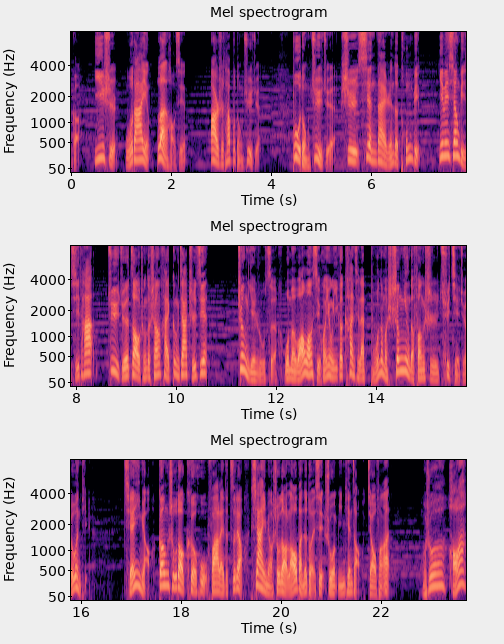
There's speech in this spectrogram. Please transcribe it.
个。一是无答应，烂好心；二是他不懂拒绝。不懂拒绝是现代人的通病，因为相比其他，拒绝造成的伤害更加直接。正因如此，我们往往喜欢用一个看起来不那么生硬的方式去解决问题。前一秒刚收到客户发来的资料，下一秒收到老板的短信，说明天早交方案。我说好啊。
